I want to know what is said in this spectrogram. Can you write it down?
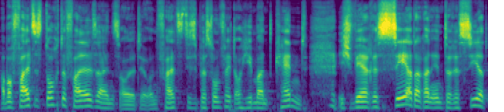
Aber falls es doch der Fall sein sollte und falls diese Person vielleicht auch jemand kennt, ich wäre sehr daran interessiert,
